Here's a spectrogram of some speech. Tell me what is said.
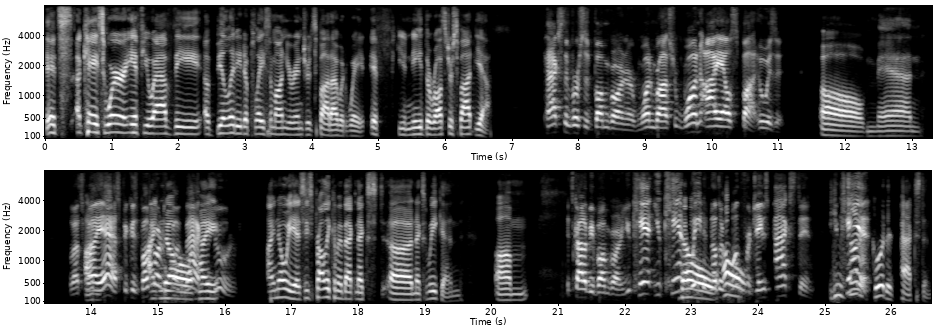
It's a case where if you have the ability to place him on your injured spot, I would wait. If you need the roster spot, yeah. Paxton versus Bumgarner, one roster, one IL spot. Who is it? Oh man. Well, that's why I'm, i asked because Bumgarner's coming back I, soon. I know he is. He's probably coming back next uh, next weekend. Um, it's got to be Bumgarner. You can't you can't no, wait another oh, month for James Paxton. You he's not as good as Paxton.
